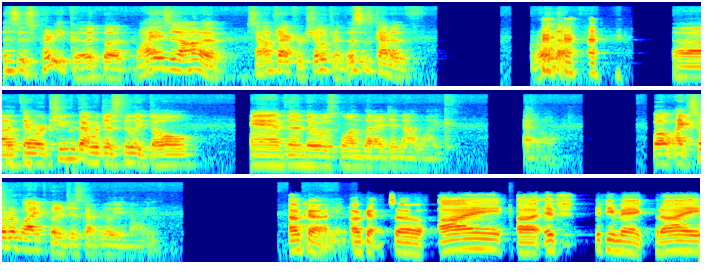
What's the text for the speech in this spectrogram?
this is pretty good, but why is it on a soundtrack for children? This is kind of grown up. uh, there were two that were just really dull, and then there was one that I did not like at all. Well, I sort of liked, but it just got really annoying. Okay. Okay. So I uh if if you may, could I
